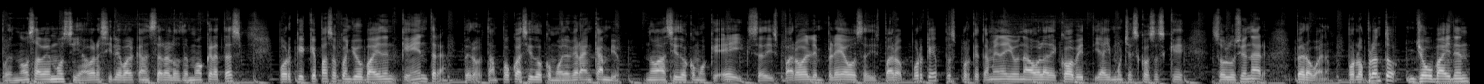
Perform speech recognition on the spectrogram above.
pues no sabemos si ahora sí le va a alcanzar a los demócratas, porque ¿qué pasó con Joe Biden? Que entra, pero tampoco ha sido como el gran cambio. No ha sido como que, hey, se disparó el empleo, se disparó. ¿Por qué? Pues porque también hay una ola de COVID y hay muchas cosas que solucionar. Pero bueno, por lo pronto, Joe Biden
